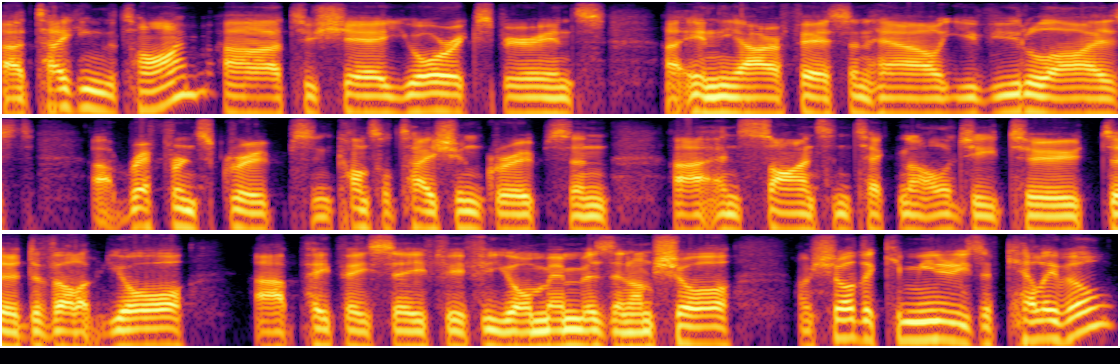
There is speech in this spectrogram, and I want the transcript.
uh, taking the time to share your experience in the RFS and how you've utilised. reference groups and consultation groups and uh, and science and technology to to develop your uh, PPC for, for your members. And I'm sure I'm sure the communities of Kellyville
